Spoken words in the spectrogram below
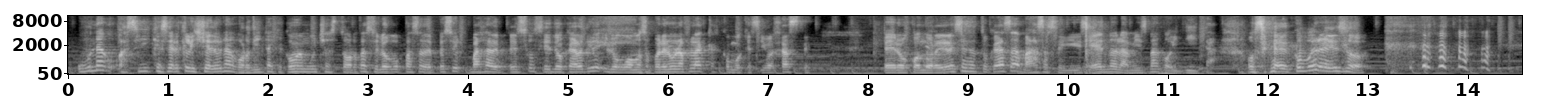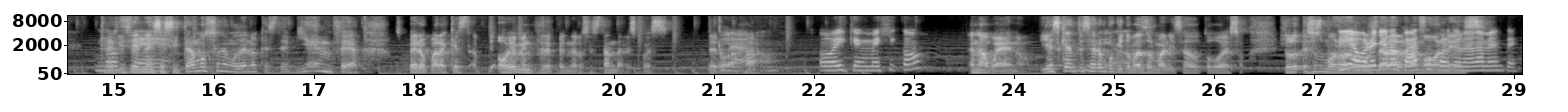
Una, así que es el cliché de una gordita que come muchas tortas y luego pasa de peso y baja de peso haciendo cardio y luego vamos a poner una flaca, como que si bajaste. Pero cuando regreses a tu casa vas a seguir siendo la misma gollita. O sea, ¿cómo era eso? Que No les dice, sé. necesitamos una modelo que esté bien fea. Pero para qué, está- obviamente depende de los estándares, pues. Pero, ajá. Claro. Hoy que en México. No, bueno. Y es que antes era un poquito más normalizado todo eso. Esos monólogos Sí, ahora ya no pasa, Ramones, afortunadamente.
